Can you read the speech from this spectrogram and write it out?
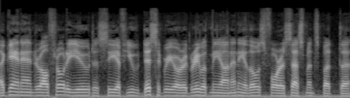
Again, Andrew, I'll throw to you to see if you disagree or agree with me on any of those four assessments, but uh,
